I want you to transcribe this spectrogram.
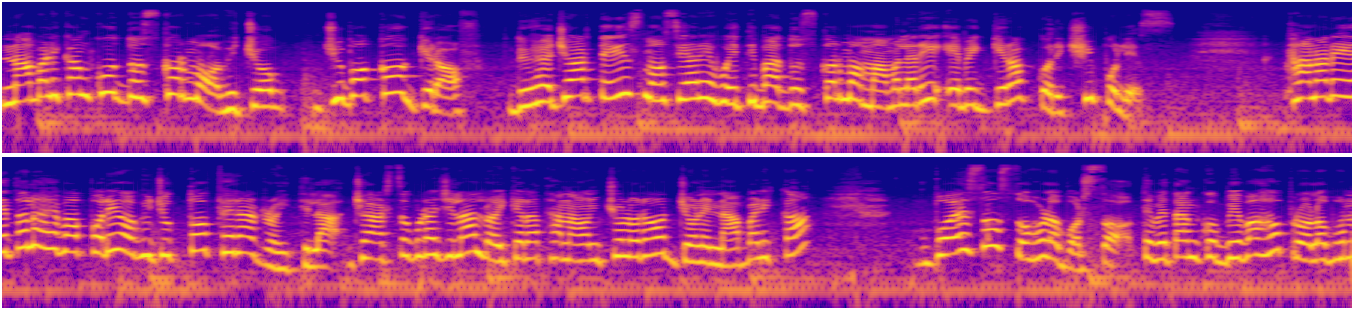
ନାବାଳିକାଙ୍କୁ ଦୁଷ୍କର୍ମ ଅଭିଯୋଗ। ଯୁବକ ଗିରଫ। ଦୁଇହଜାର ତେଇଶ ମସିହାରେ ହୋଇଥିବା ଦୁଷ୍କର୍ମ ମାମଲାରେ ଏବେ ଗିରଫ କରିଛି ପୁଲିସ। ଥାନାରେ ଏତଲା ହେବା ପରେ ଅଭିଯୁକ୍ତ ଫେରାର ରହିଥିଲା। ଝାରସୁଗୁଡ଼ା ଜିଲ୍ଲା ଲଇକେରା ଥାନା ଅଞ୍ଚଳର ଜଣେ ନାବାଳିକା ବୟସ ଷୋହଳ ବର୍ଷ। ତେବେ ତାଙ୍କୁ ବିବାହ ପ୍ରଲୋଭନ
